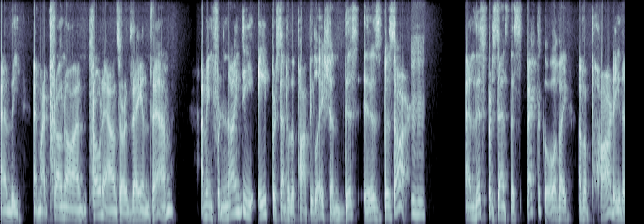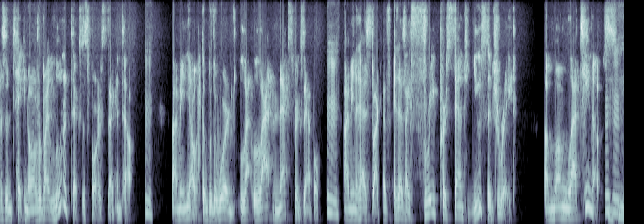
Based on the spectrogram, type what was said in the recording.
and the and my pronoun pronouns are they and them." I mean, for ninety eight percent of the population, this is bizarre. Mm-hmm. And this presents the spectacle of a of a party that has been taken over by lunatics, as far as I can tell. I mean, you know, the, the word Latinx, for example. Mm-hmm. I mean, it has like a, it has a three percent usage rate among Latinos, mm-hmm.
